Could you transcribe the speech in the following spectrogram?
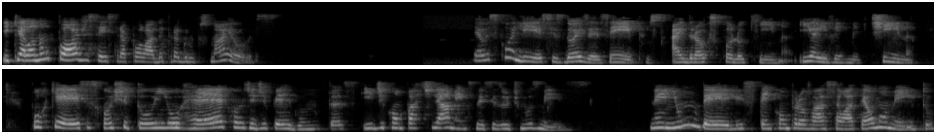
e que ela não pode ser extrapolada para grupos maiores. Eu escolhi esses dois exemplos, a hidroxicloroquina e a ivermectina, porque esses constituem o recorde de perguntas e de compartilhamentos nesses últimos meses. Nenhum deles tem comprovação até o momento,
